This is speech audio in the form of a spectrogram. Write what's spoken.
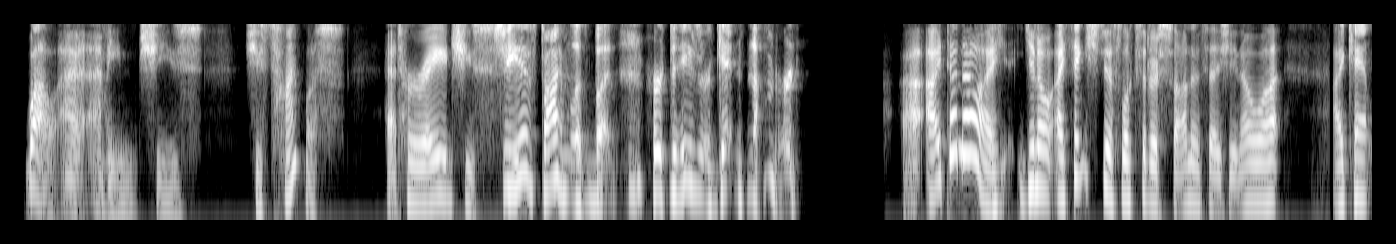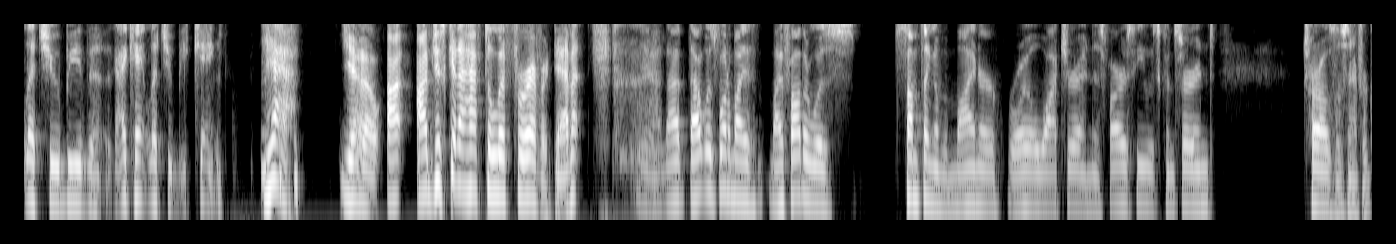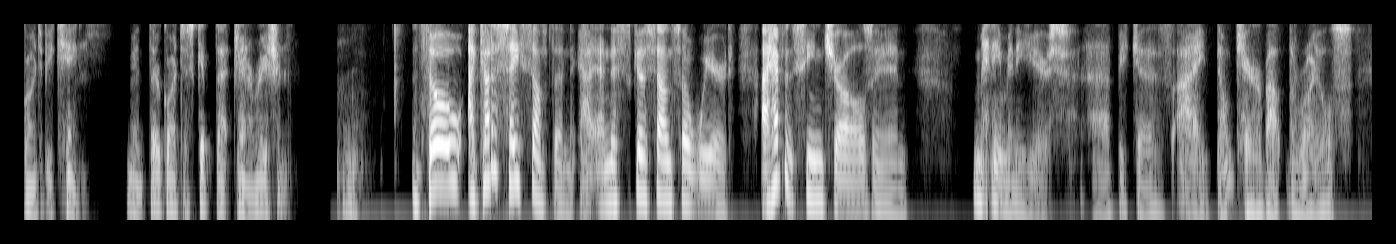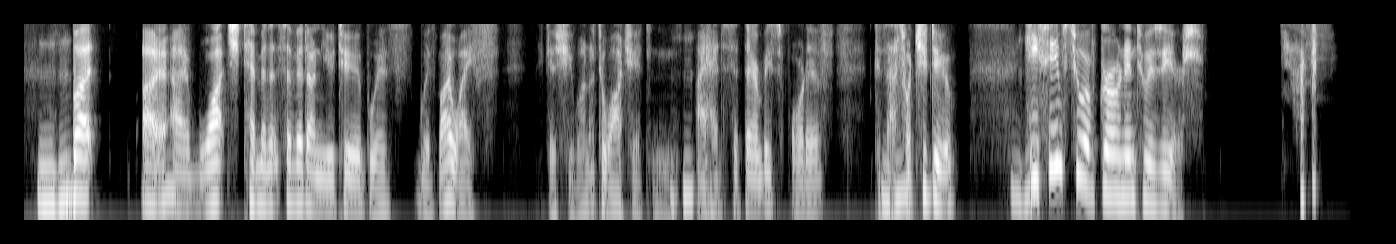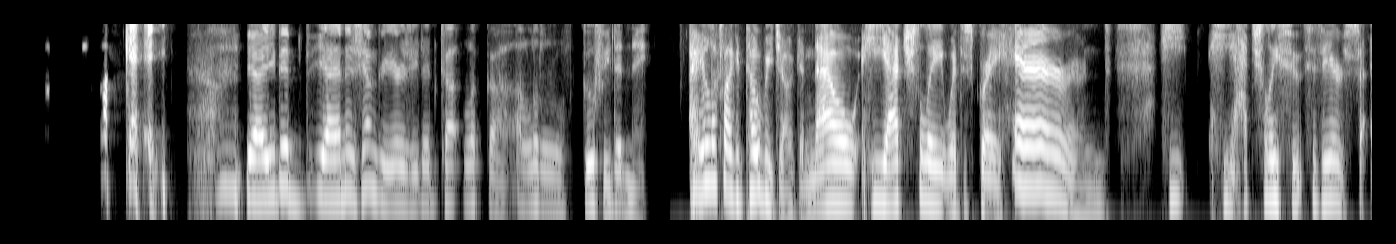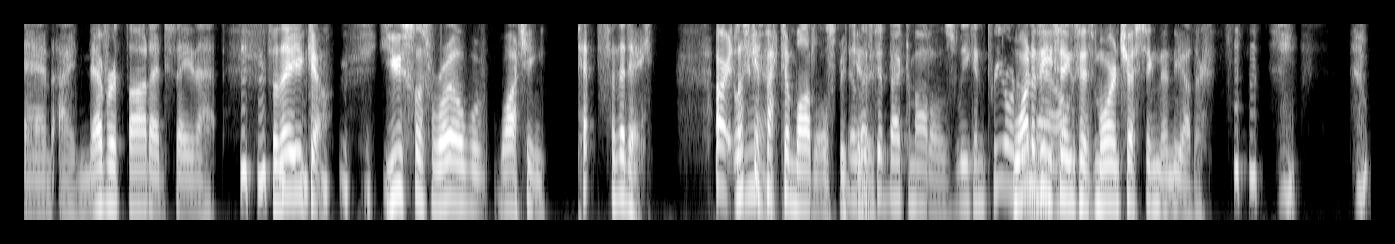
well, I, I mean, she's she's timeless. At her age, she's She is timeless, but her days are getting numbered. I, I don't know. I you know I think she just looks at her son and says, you know what? I can't let you be the I can't let you be king. Yeah, you know I, I'm just gonna have to live forever. Damn it. Yeah, that that was one of my my father was something of a minor royal watcher, and as far as he was concerned, Charles was never going to be king. I mean, they're going to skip that generation. Hmm. Though I gotta say something, and this is gonna sound so weird. I haven't seen Charles in many many years uh, because I don't care about the royals. But I, Mhm. I watched ten minutes of it on YouTube with with my wife because she wanted to watch it, and Mhm. I had to sit there and be supportive because that's Mhm. what you do. Mhm. He seems to have grown into his ears. Okay. Yeah, he did. Yeah, in his younger years, he did cut, look uh, a little goofy, didn't he? he looked like a Toby jug, and now he actually, with his gray hair, and he he actually suits his ears. And I never thought I'd say that. So there you go, useless royal watching tip for the day. All right, let's Yeah. get back to models Yeah, because let's get back to models. We can pre-order one of these things is more interesting than the other.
